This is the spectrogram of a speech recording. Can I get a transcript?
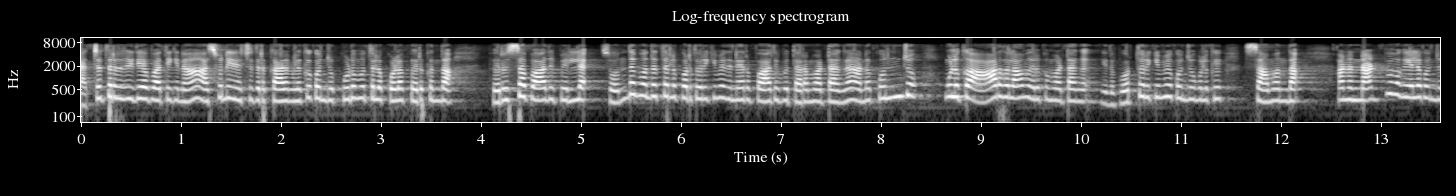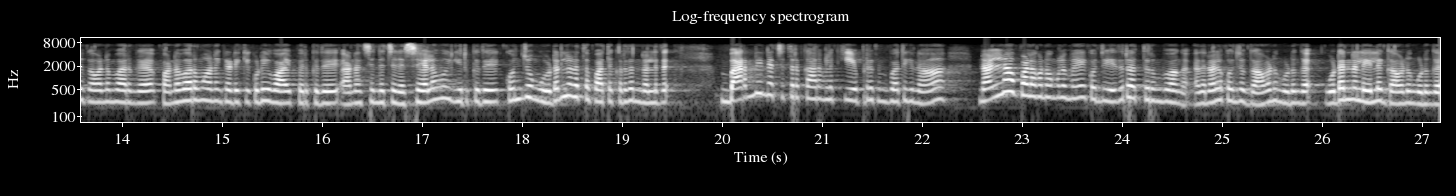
நட்சத்திர நட்சத்திர ரீதியாக பார்த்தீங்கன்னா அஸ்வினி நட்சத்திரக்காரங்களுக்கு கொஞ்சம் குடும்பத்தில் குழப்பம் இருக்குந்தான். பெருசாக பாதிப்பு இல்லை. சொந்த பந்தத்தில் பொறுத்த வரைக்குமே இந்த நேரம் பாதிப்பு தரமாட்டாங்க. ஆனால் கொஞ்சம் உங்களுக்கு ஆறுதலாகவும் இருக்க மாட்டாங்க. இதை பொறுத்த வரைக்குமே கொஞ்சம் உங்களுக்கு சமந்தான். ஆனால் நட்பு வகையில் கொஞ்சம் கவனமாக இருங்க. பண வருமானம் கிடைக்கக்கூடிய வாய்ப்பு இருக்குது. ஆனால் சின்ன சின்ன செலவும் இருக்குது. கொஞ்சம் உங்கள் உடல்நலத்தை பார்த்துக்கிறது நல்லது. பரணி நட்சத்திரக்காரங்களுக்கு எப்படி இருக்குன்னு பார்த்தீங்கன்னா நல்லா பழகினவங்களுமே கொஞ்சம் எதிராக திரும்புவாங்க. அதனால கொஞ்சம் கவனம் கொடுங்க. உடல்நிலையில் கவனம் கொடுங்க.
